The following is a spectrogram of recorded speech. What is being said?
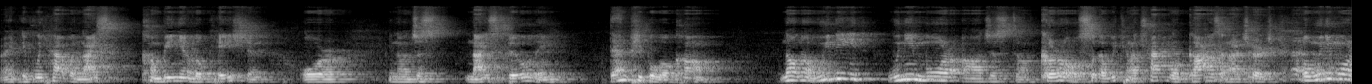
right, if we have a nice convenient location or you know just nice building, then people will come. No, no, we need we need more uh, just uh, girls so that we can attract more guys in our church. Or we need more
